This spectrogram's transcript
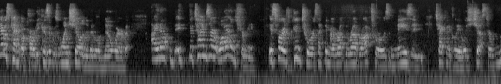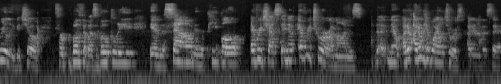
That was kind of a party because it was one show in the middle of nowhere. But I don't, it, the times aren't wild for me. As far as good tours, I think my the Rob Rock tour was amazing. Technically, it was just a really good show for both of us vocally, in the sound, in the people. Every chest, you know, every tour I'm on is no. I don't. I don't have wild tours. I don't know how to say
